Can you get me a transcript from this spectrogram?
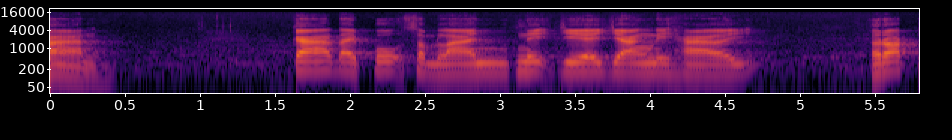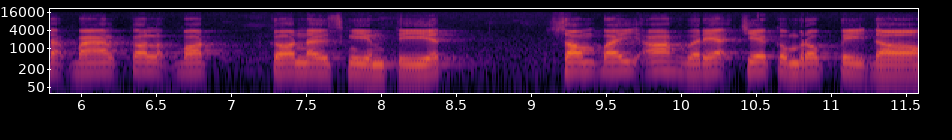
បាន កាលដែលពួកសម្លាញ់និយាយយ៉ាងនេះហើយរដ្ឋបាលកលបុត្រក៏នៅស្ងៀមទៀតសំបីអស់វរៈជាគម្រប់ពីរដង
